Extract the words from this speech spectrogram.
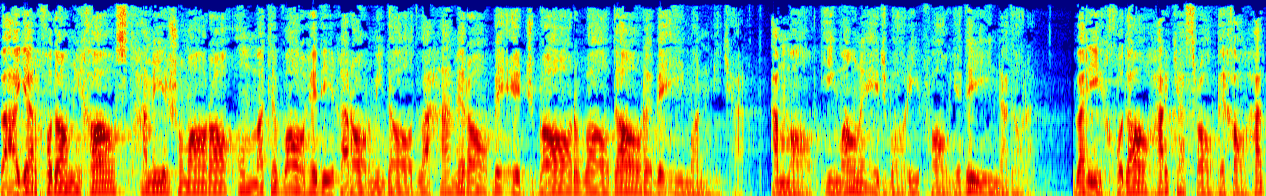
و اگر خدا می‌خواست همه شما را امت واحدی قرار می‌داد و همه را به اجبار وادار به ایمان می‌کرد. اما ایمان اجباری فایده ای ندارد. ولی خدا هر کس را بخواهد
